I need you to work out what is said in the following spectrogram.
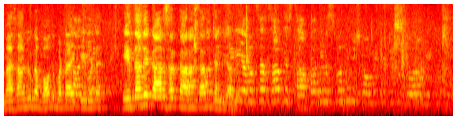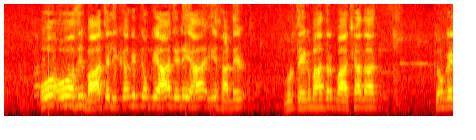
ਮੈਂ ਸਮਝੂਗਾ ਬਹੁਤ ਵੱਡਾ ਇੱਕ ਇਵੈਂਟ ਹੈ। ਇਦਾਂ ਦੇ ਕਾਰ ਸਰਕਾਰਾਂ ਕਰਨ ਚੰਗੀ ਗੱਲ ਹੈ। ਅੰਮ੍ਰਿਤਸਰ ਸਾਹਿਬ ਦੇ ਸਥਾਪਨਾ ਦਿਵਸ ਸੰਬੰਧੀ ਵੀ ਸ਼੍ਰੋਮਣੀ ਕਮੇਟੀ ਨੂੰ ਪ੍ਰੋਗਰਾਮ ਲਿਖੂਗੀ ਉਹ ਉਹ ਅਸੀਂ ਬਾਅਦ ਚ ਲਿਖਾਂਗੇ ਕਿਉਂਕਿ ਆ ਜਿਹੜੇ ਆ ਇਹ ਸਾਡੇ ਗੁਰੂ ਤੇਗ ਬਹਾਦਰ ਪਾਤਸ਼ਾਹ ਦਾ ਕਿਉਂਕਿ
